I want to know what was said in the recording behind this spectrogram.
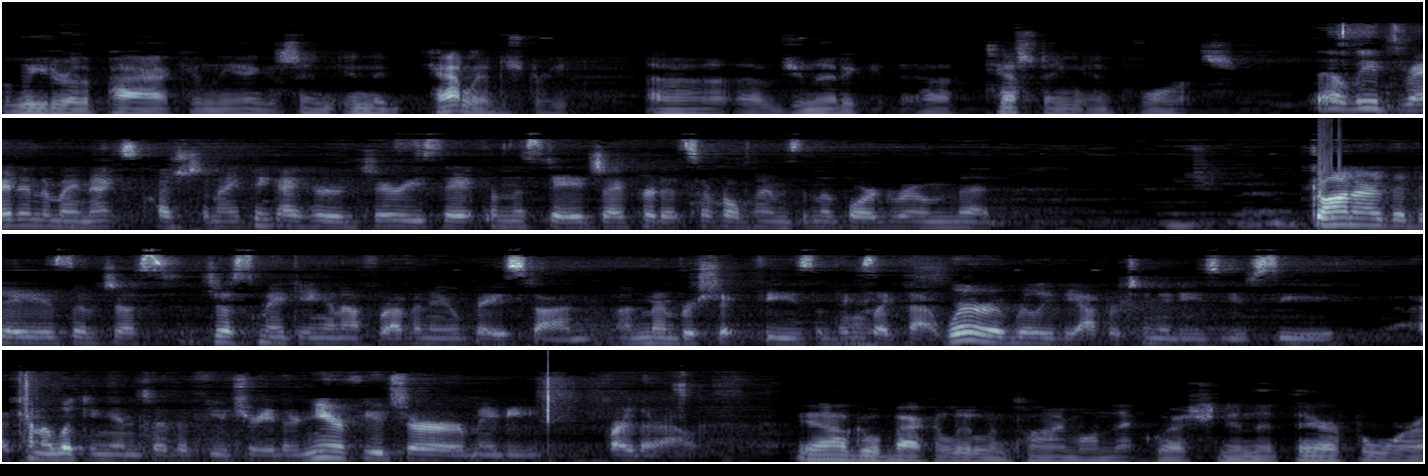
the leader of the pack in the Angus in, in the cattle industry of genetic uh, testing and performance. That leads right into my next question. I think I heard Jerry say it from the stage. I've heard it several times in the boardroom that gone are the days of just just making enough revenue based on on membership fees and things like that. Where are really the opportunities you see, uh, kind of looking into the future, either near future or maybe farther out? Yeah, I'll go back a little in time on that question. In that, therefore,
